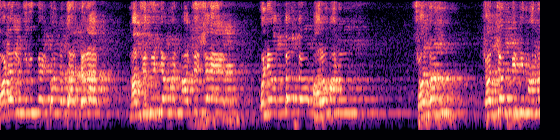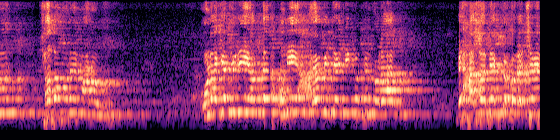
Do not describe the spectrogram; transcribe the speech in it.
মডেল গ্রুপের কর্ণধার জনাব মাসুদুজ্জামান মাসুদ সাহেব, উনি অত্যন্ত ভালো মানুষ স্বজন সাদা মনের মানুষ। ওনাকে যদি আপনার উনি আগামীতে নির্বাচন করার আশা ব্যক্ত করেছেন,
